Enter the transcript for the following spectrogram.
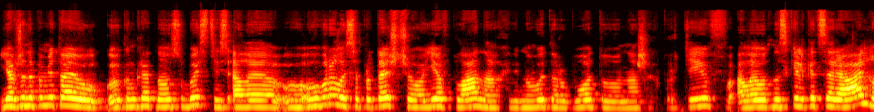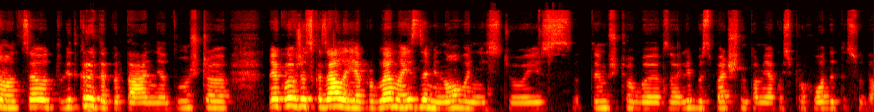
я вже не пам'ятаю к- конкретну особистість, але говорилося про те, що є в планах відновити роботу наших портів. Але от наскільки це реально, це от відкрите питання, тому що, ну, як ви вже сказали, є проблема із замінованістю, і з тим, щоб взагалі безпечно там якось проходити сюди.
